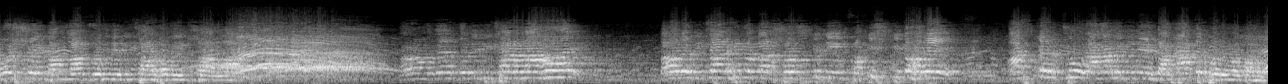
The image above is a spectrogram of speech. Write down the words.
অবশ্যই বাংলার জমিনে বিচার হবে ইনশাআল্লাহ। যদি বিচার না হয়, তাহলে বিচারহীনতার সংস্কৃতি প্রতিষ্ঠিত হবে। আজকের চোর আগামী দিনে ডাকাতে পরিণত হবে।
